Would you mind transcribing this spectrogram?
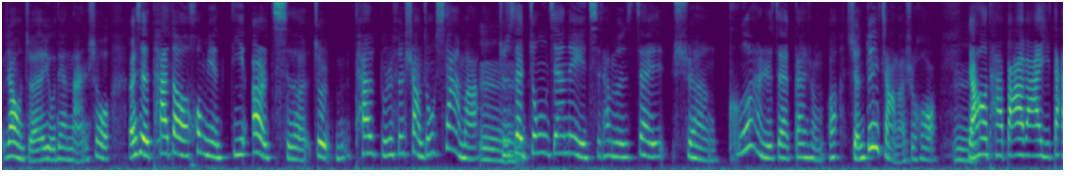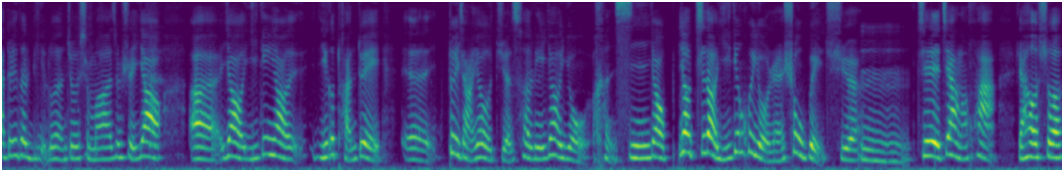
让我觉得有点难受，而且他到后面第二期了，就是他不是分上中下吗？嗯，就是在中间那一期他们在选歌还是在干什么？哦，选队长的时候，然后他叭叭一大堆的理论，就什么就是要。呃，要一定要一个团队，呃，队长要有决策力，要有狠心，要要知道一定会有人受委屈，嗯嗯，之类这样的话，然后说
